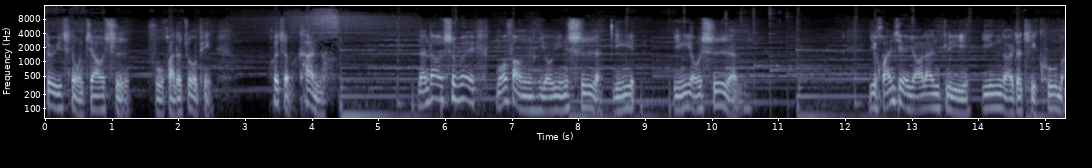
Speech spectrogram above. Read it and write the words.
对于这种娇饰浮华的作品会怎么看呢？难道是为模仿游吟诗人、吟吟游诗人，以缓解摇篮里婴儿的啼哭吗？”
